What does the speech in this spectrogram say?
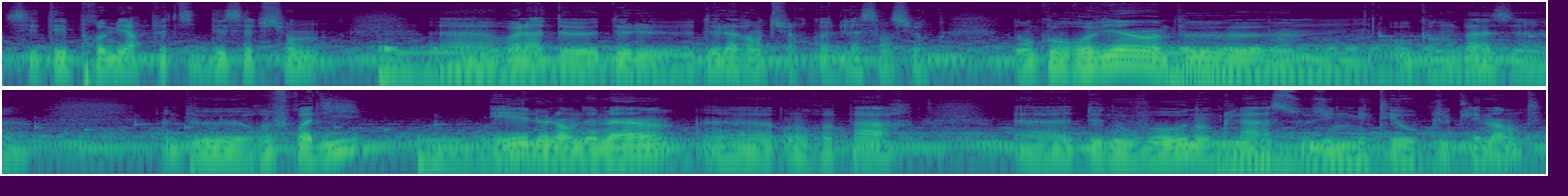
c'était première petite déception voilà, de, l'aventure, de l'ascension. Donc, on revient un peu au camp de base, un peu refroidi. Et le lendemain, on repart de nouveau. Donc là, sous une météo plus clémente.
